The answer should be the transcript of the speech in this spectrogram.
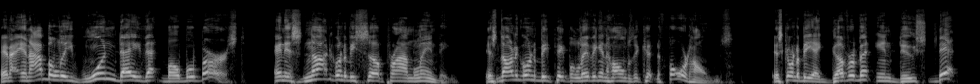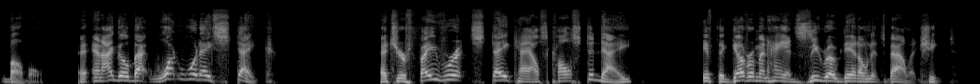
And I, and I believe one day that bubble burst. And it's not going to be subprime lending. It's not going to be people living in homes that couldn't afford homes. It's going to be a government induced debt bubble. And, I go back, what would a steak at your favorite steakhouse cost today if the government had zero debt on its balance sheet?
